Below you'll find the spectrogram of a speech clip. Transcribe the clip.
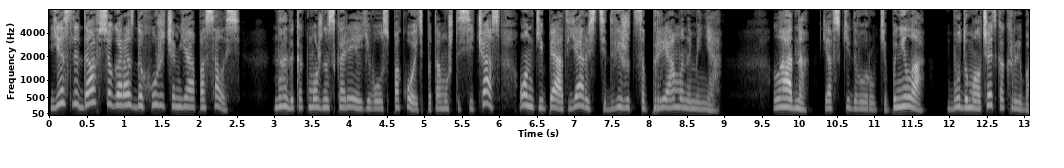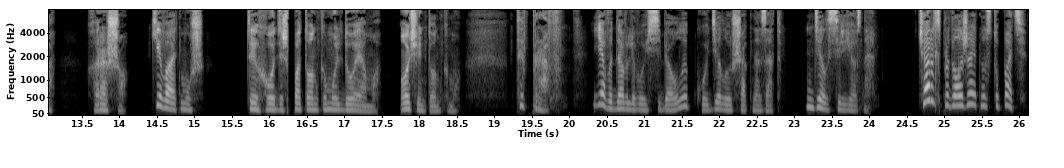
Если да, все гораздо хуже, чем я опасалась. Надо как можно скорее его успокоить, потому что сейчас он, кипя от ярости, движется прямо на меня. «Ладно», — я вскидываю руки, — «поняла. Буду молчать, как рыба». «Хорошо», — кивает муж. Ты ходишь по тонкому льду, Эмма. Очень тонкому. Ты прав. Я выдавливаю из себя улыбку и делаю шаг назад. Дело серьезное. Чарльз продолжает наступать.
